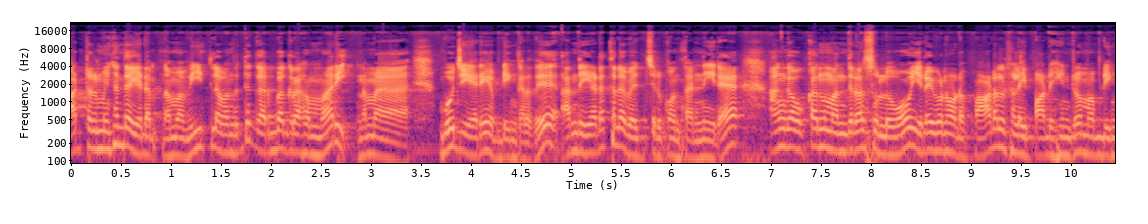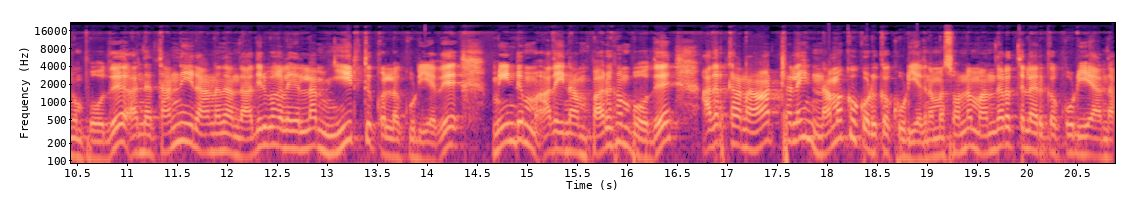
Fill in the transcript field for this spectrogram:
ஆற்றல் மிகுந்த இடம் நம்ம வீட்டில் வந்துட்டு கர்ப்ப கிரகம் மாதிரி நம்ம பூஜை அறை அப்படிங்கிறது அந்த இடத்துல வச்சுருக்கோம் தண்ணீரை. அங்கே உட்காந்து மந்திரம் சொல்லுவோம் இறைவனோட பாடல்களை பாடுகின்ற பாடுகின்றோம் அப்படிங்கும் போது அந்த தண்ணீரானது அந்த அதிர்வுகளை எல்லாம் ஈர்த்து கொள்ளக்கூடியது. மீண்டும் அதை நாம் பருகும்போது அதற்கான ஆற்றலை நமக்கு கொடுக்கக்கூடியது. நம்ம சொன்ன மந்திரத்தில் இருக்கக்கூடிய அந்த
